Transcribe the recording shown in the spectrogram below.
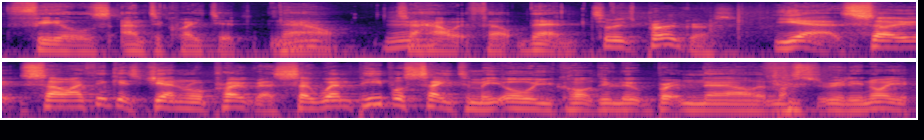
feels antiquated now Yeah, to how it felt then. So it's progress. Yeah, so so I think it's general progress. So when people say to me, "Oh, you can't do Little Britain now," it must really annoy you.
